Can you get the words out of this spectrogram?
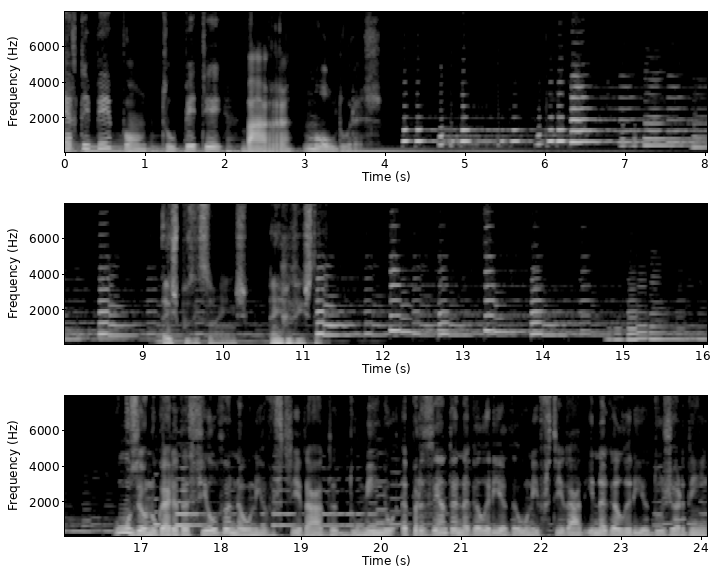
rtp.pt molduras. Exposições em revista. O Museu Nogueira da Silva, na Universidade do Minho, apresenta na Galeria da Universidade e na Galeria do Jardim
